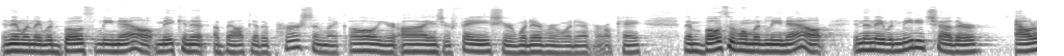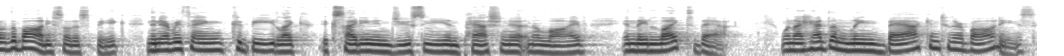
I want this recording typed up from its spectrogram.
and then when they would both lean out, making it about the other person, like, oh, your eyes, your face, your whatever, whatever, okay? Then both of them would lean out, and then they would meet each other out of the body, so to speak. And then everything could be like exciting and juicy and passionate and alive. And they liked that. When I had them lean back into their bodies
